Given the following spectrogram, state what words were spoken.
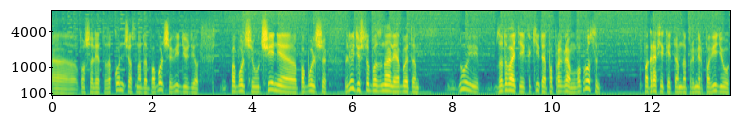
Э, потому что лето закончилось, надо побольше видео делать, побольше учения, побольше люди, чтобы знали об этом. Ну и задавайте какие-то по программам вопросы. по графике, там, например, по видео,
